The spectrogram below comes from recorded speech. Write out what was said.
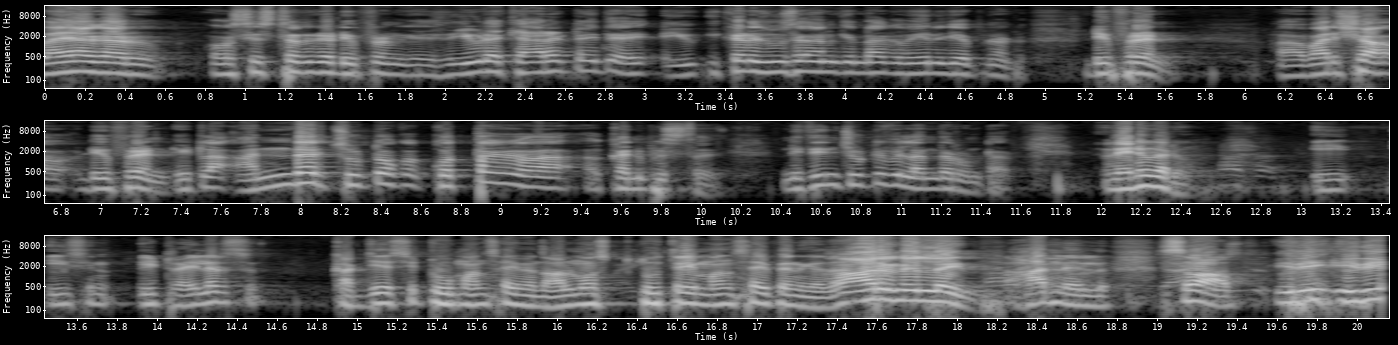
లయా గారు ఒక సిస్టర్గా డిఫరెంట్ చేసింది. ఈవిడ క్యారెక్టర్ అయితే ఇక్కడ చూసేదానికి ఇందాక వేణు చెప్పినట్టు డిఫరెంట్ వర్ష డిఫరెంట్ ఇట్లా అందరి చుట్టూ ఒక కొత్తగా కనిపిస్తుంది. నితిన్ చుట్టూ వీళ్ళందరూ ఉంటారు. వేణుగారు ఈ ఈ సిన్ ఈ ట్రైలర్స్ కట్ చేసి టూ మంత్స్ అయిపోయింది. ఆల్మోస్ట్ టూ త్రీ మంత్స్ అయిపోయింది కదా. ఆరు నెలలు అయింది ఆరు నెలలు. సో ఇది ఇది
